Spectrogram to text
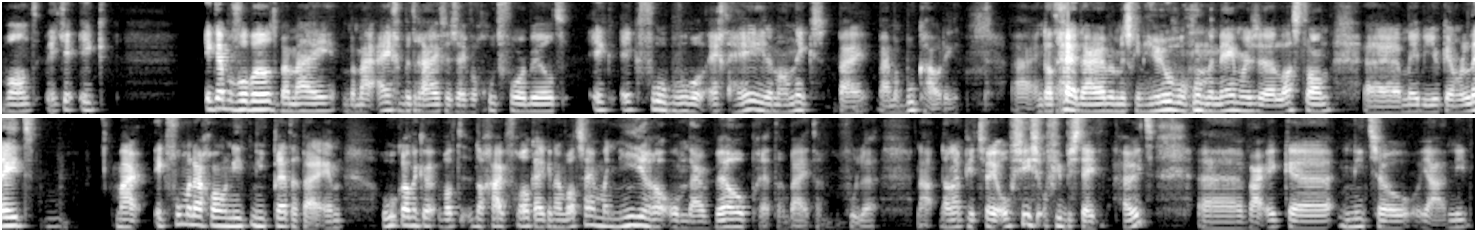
Want weet je, ik, ik heb bijvoorbeeld bij, mij, bij mijn eigen bedrijf, dat is even een goed voorbeeld ik, ik voel bijvoorbeeld echt helemaal niks bij, bij mijn boekhouding. Uh, en dat, daar hebben misschien heel veel ondernemers uh, last van. Uh, maybe you can relate. Maar ik voel me daar gewoon niet, niet prettig bij. En hoe kan ik er, wat, dan ga ik vooral kijken naar wat zijn manieren om daar wel prettig bij te voelen. Nou, dan heb je twee opties. Of je besteedt het uit. waar ik niet zo, ja, niet,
